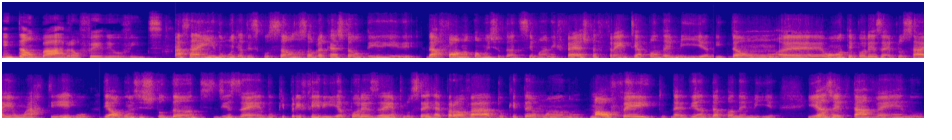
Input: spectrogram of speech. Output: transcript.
Então, Bárbara, Alfredo e ouvintes, está saindo muita discussão sobre a questão de, da forma como o estudante se manifesta frente à pandemia. Então, é, ontem, por exemplo, saiu um artigo de alguns estudantes dizendo que preferia, por exemplo, ser reprovado do que ter um ano mal feito, né, diante da pandemia. E a gente está vendo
